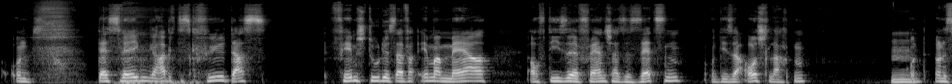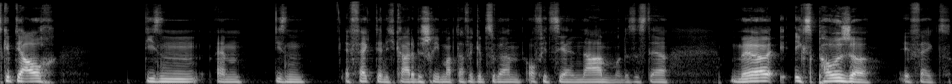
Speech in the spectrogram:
Und deswegen habe ich das Gefühl, dass Filmstudios einfach immer mehr auf diese Franchises setzen und diese ausschlachten. Und, und es gibt ja auch diesen, ähm, diesen Effekt, den ich gerade beschrieben habe. Dafür gibt es sogar einen offiziellen Namen. Und das ist der Mer Exposure Effekt.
